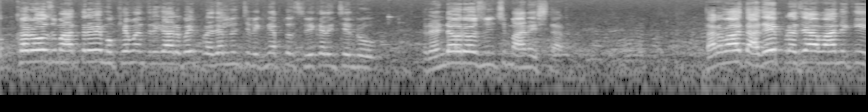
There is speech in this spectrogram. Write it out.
ఒక్కరోజు మాత్రమే ముఖ్యమంత్రి గారు పోయి ప్రజల నుంచి విజ్ఞప్తులు స్వీకరించారు రెండవ రోజు నుంచి మానేసినారు. తర్వాత అదే ప్రజావానికి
